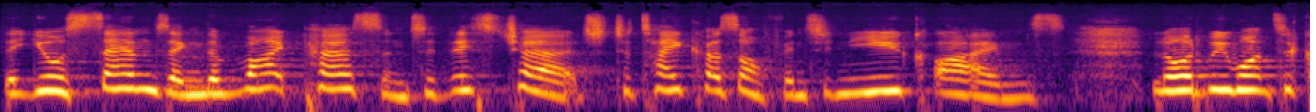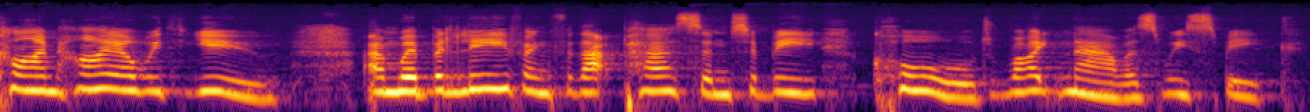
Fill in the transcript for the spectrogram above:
that you're sending the right person to this church to take us off into new climbs. Lord, we want to climb higher with you, and we're believing for that person to be called right now as we speak.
